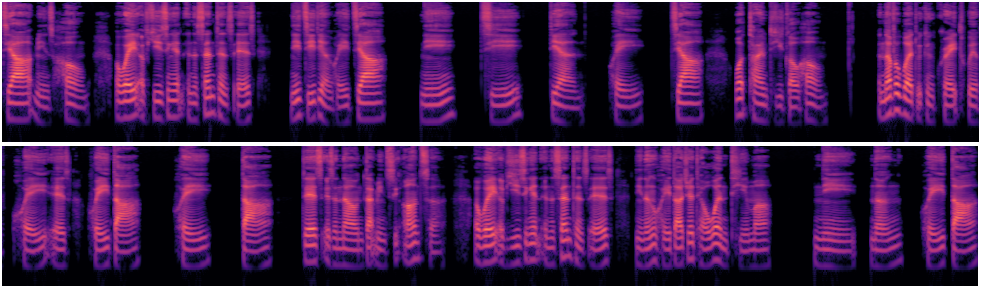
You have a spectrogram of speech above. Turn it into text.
家 means home. A way of using it in a sentence is 你几点回家?你几点回家? What time do you go home? Another word we can create with 回 is 回答,回答. This is a noun that means to answer. A way of using it in a sentence is 你能回答这条问题吗？你能回答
